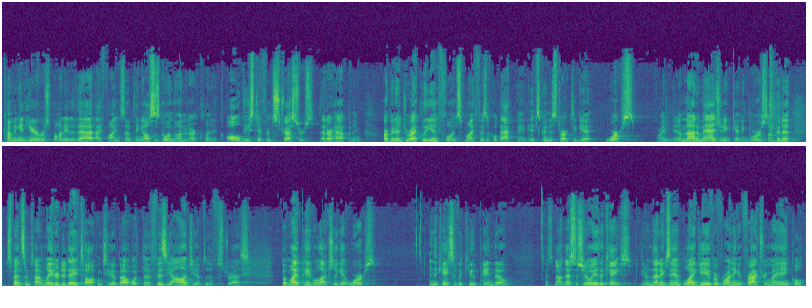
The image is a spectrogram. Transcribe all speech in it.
coming in here responding to that, I find something else is going on in our clinic. All these different stressors that are happening are going to directly influence my physical back pain. It's going to start to get worse. Right? And I'm not imagining it getting worse. I'm going to spend some time later today talking to you about what the physiology of the stress, but my pain will actually get worse. In the case of acute pain, though, that's not necessarily the case. You know, in that example I gave of running and fracturing my ankle,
